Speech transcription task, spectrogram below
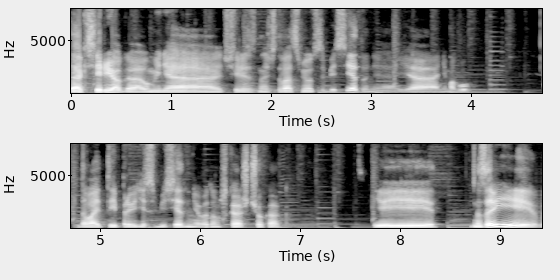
так, Серега, у меня через, значит, 20 минут собеседования, я не могу? Давай ты проведи собеседование, потом скажешь, что как. И назови,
